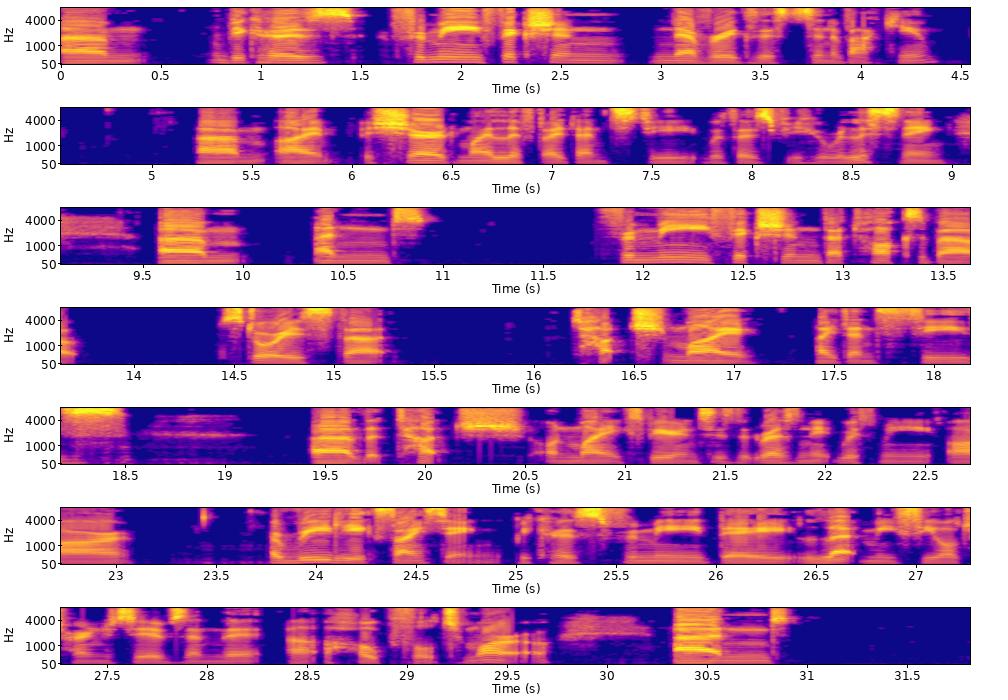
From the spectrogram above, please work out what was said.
Um, because for me, fiction never exists in a vacuum. Um, I shared my lived identity with those of you who were listening. Um, and for me, fiction that talks about stories that touch my identities, uh, that touch on my experiences that resonate with me are are really exciting because for me they let me see alternatives and the, uh, a hopeful tomorrow. And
